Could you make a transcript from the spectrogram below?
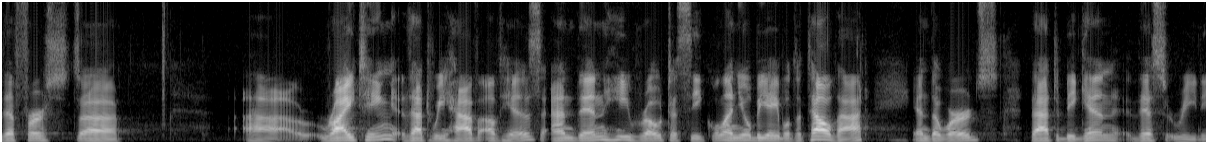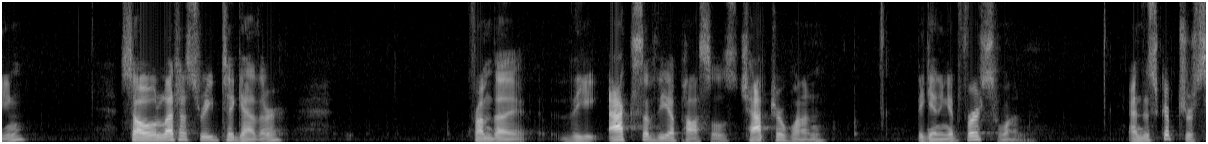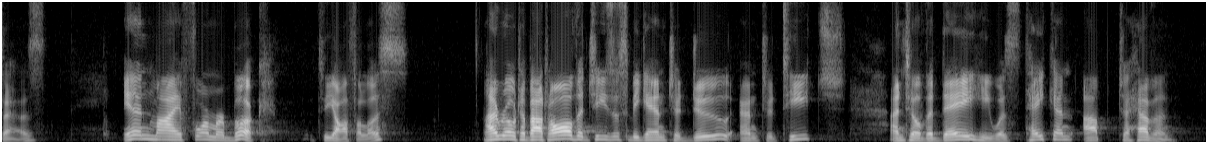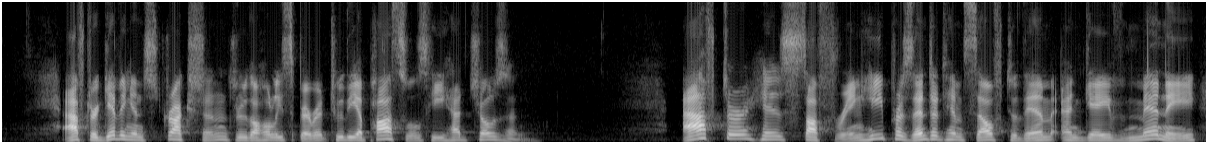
the first uh, uh, writing that we have of his, and then he wrote a sequel, and you'll be able to tell that in the words that begin this reading. So let us read together from the, the Acts of the Apostles, chapter 1, beginning at verse 1. And the scripture says, In my former book, Theophilus, I wrote about all that Jesus began to do and to teach until the day he was taken up to heaven, after giving instruction through the Holy Spirit to the apostles he had chosen. After his suffering, he presented himself to them and gave many,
